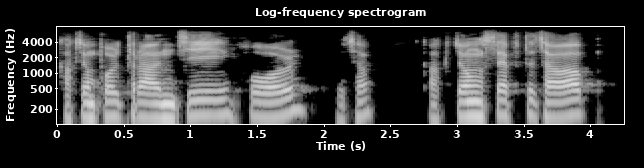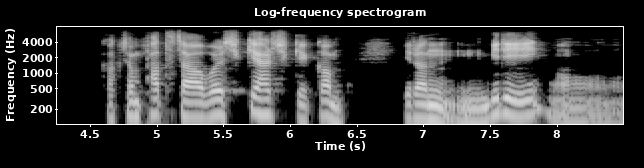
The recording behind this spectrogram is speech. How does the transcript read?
각종 볼트라든지 hole, 그렇죠? 각종 세프트 작업, 각종 파트 작업을 쉽게 할 수 있게끔 이런 미리 어,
